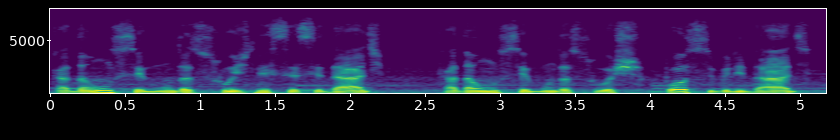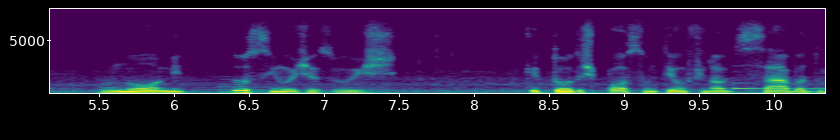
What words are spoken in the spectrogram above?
cada um segundo as suas necessidades, cada um segundo as suas possibilidades, no nome do Senhor Jesus. Que todos possam ter um final de sábado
